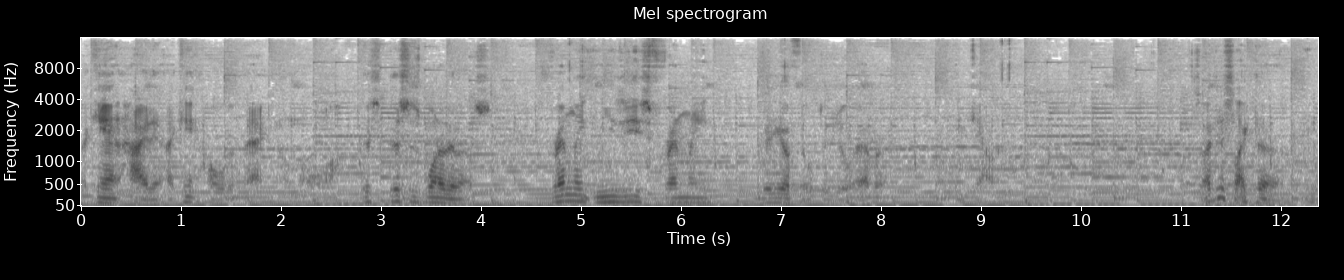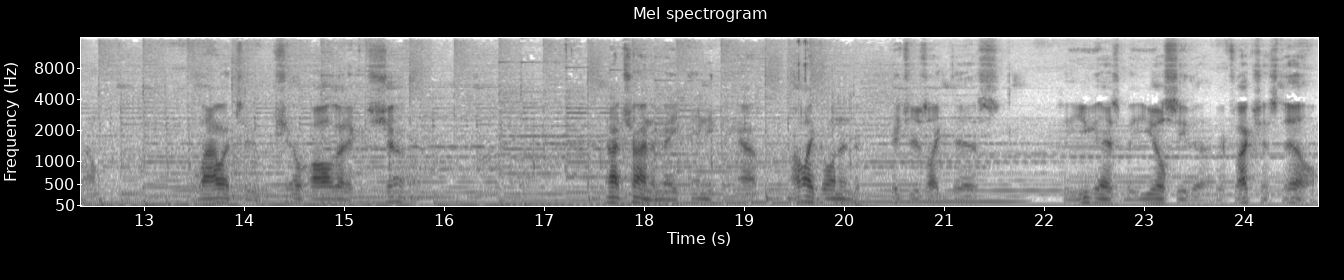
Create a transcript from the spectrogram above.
I can't hide it. I can't hold it back no more. This, this is one of the most friendly, easiest friendly video filters you'll ever encounter. So I just like to, you know, allow it to show all that it can show. Not trying to make anything up. I like going into pictures like this. So you guys, but you'll see the reflection still.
